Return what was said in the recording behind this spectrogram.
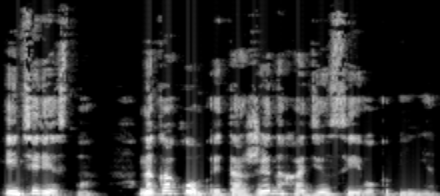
Интересно, на каком этаже находился его кабинет?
